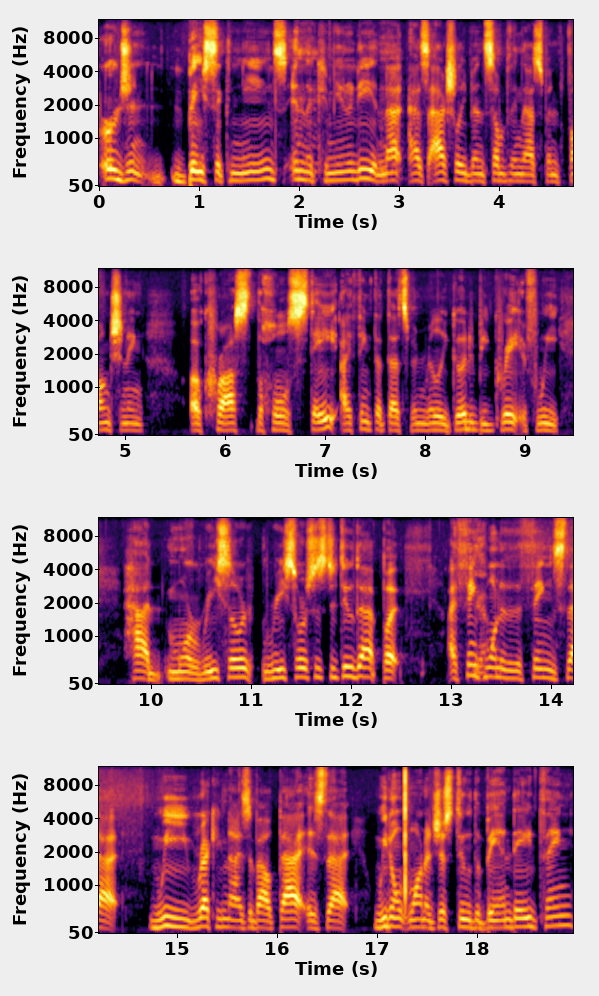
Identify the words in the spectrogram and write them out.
urgent basic needs in the community and that has actually been something that's been functioning across the whole state i think that that's been really good it'd be great if we had more resource, resources to do that but i think yeah. one of the things that we recognize about that is that we don't want to just do the band-aid thing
